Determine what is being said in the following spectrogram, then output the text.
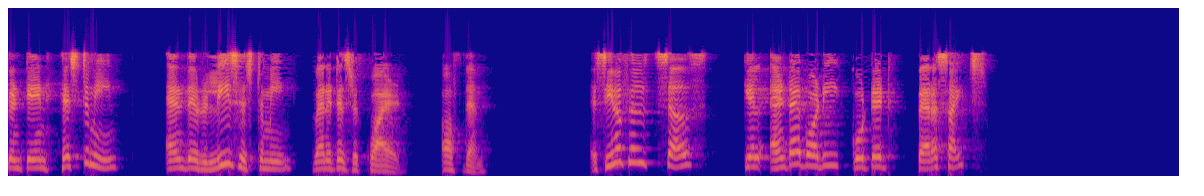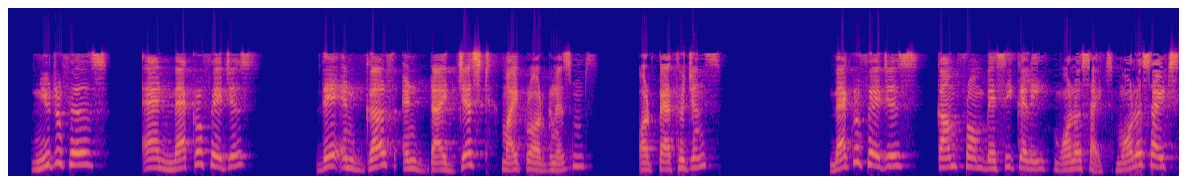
contain histamine and they release histamine when it is required of them. Eosinophil cells kill antibody coated parasites. Neutrophils and macrophages they engulf and digest microorganisms or pathogens. Macrophages come from basically monocytes. Monocytes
